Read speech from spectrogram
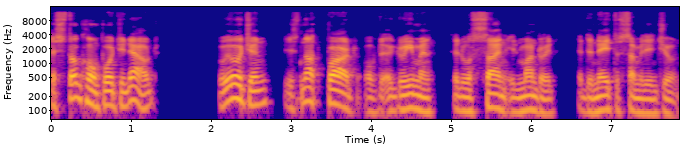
As Stockholm pointed out, religion is not part of the agreement that was signed in Madrid at the NATO summit in June.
